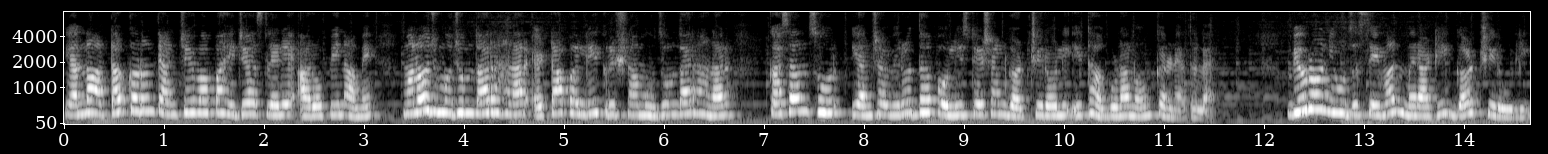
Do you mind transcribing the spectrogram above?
यांना अटक करून त्यांचे व पाहिजे असलेले आरोपी नामे मनोज मुजुमदार राहणार एटापल्ली कृष्णा मुजुमदार राहणार कसनसूर यांच्या विरुद्ध पोलीस स्टेशन गडचिरोली इथं गुन्हा नोंद करण्यात आलाय. Bureau news seven Marathi Gadchiroli.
